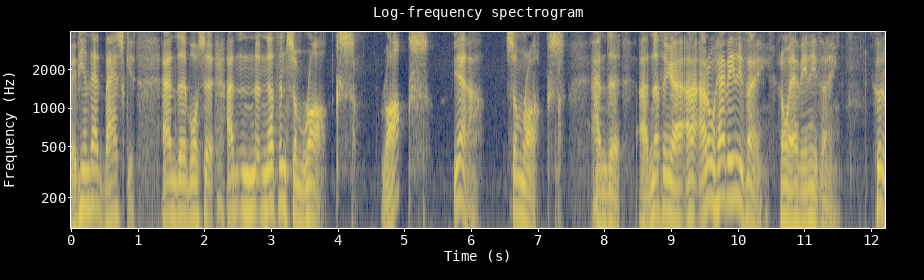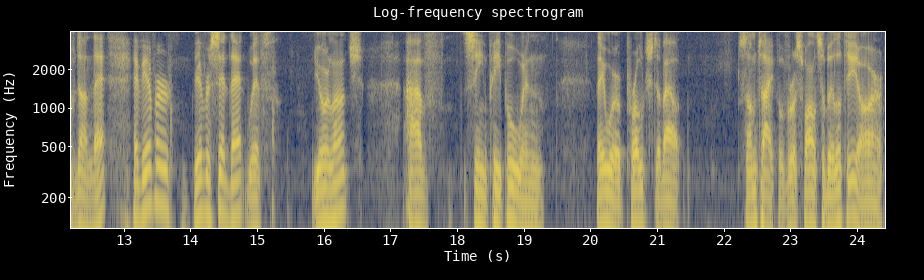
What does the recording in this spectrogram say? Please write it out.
Maybe in that basket?" And uh, boy said, uh, n- "Nothing. Some rocks. Rocks? Yeah, some rocks." and uh, uh, nothing. I, I don't have anything. I don't have anything. Could have done that. Have you ever you ever said that with your lunch? I've seen people when they were approached about some type of responsibility or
